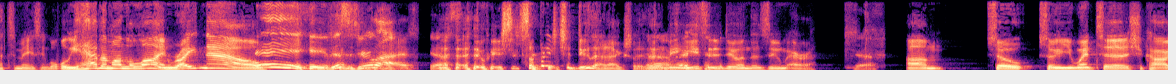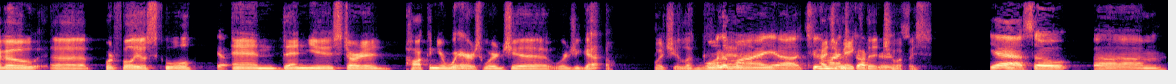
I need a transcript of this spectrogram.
That's amazing. Well, we have him on the line right now. Hey, this is your life. Yes. we should somebody should do that actually. That'd Yeah, be right? easy to do in the Zoom era. Yeah. Um, so so you went to Chicago uh, Portfolio School, Yep. and then you started hawking your wares. Where'd you Where'd you go? What'd you look? One of my uh, two How'd my you make the choice? Yeah, so um,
